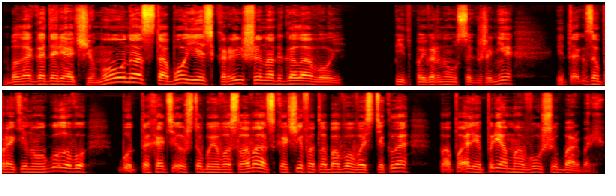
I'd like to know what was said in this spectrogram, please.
Благодаря чему у нас с тобой есть крыша над головой. Пит повернулся к жене и так запрокинул голову, будто хотел, чтобы его слова, отскочив от лобового стекла, попали прямо в уши Барбаре.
